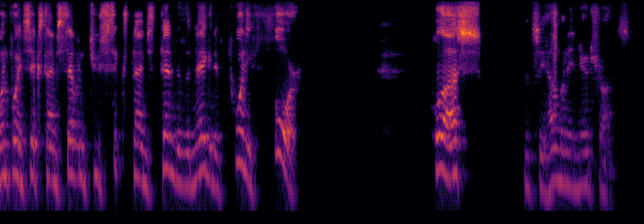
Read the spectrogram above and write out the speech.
1.6 times 726 times 10 to the negative 24 plus, let's see, how many neutrons?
